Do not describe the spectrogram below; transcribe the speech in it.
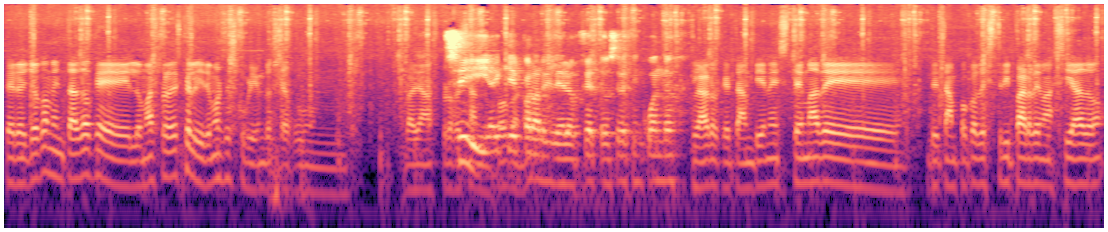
Pero yo he comentado que lo más probable es que lo iremos descubriendo según vayamos progresando. Sí, hay poco, que ¿no? parar y leer objetos de vez en cuando. Claro, que también es tema de, de tampoco destripar demasiado,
